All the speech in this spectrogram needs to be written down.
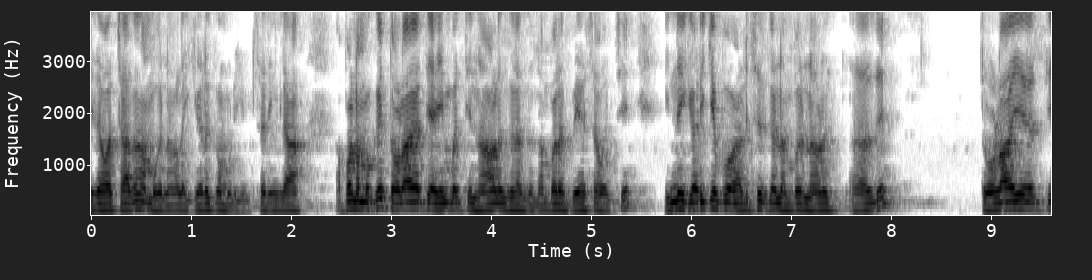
இதை வச்சா தான் நமக்கு நாளைக்கு எடுக்க முடியும் சரிங்களா? அப்போ நமக்கு தொள்ளாயிரத்தி ஐம்பத்தி நாலுங்கிற அந்த நம்பரை பேஸை வச்சு இன்றைக்கி அடிக்க போ அடிச்சிருக்க நம்பர் நானூ அதாவது தொள்ளாயிரத்தி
